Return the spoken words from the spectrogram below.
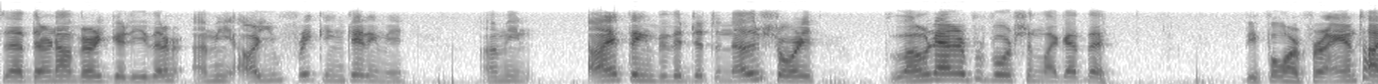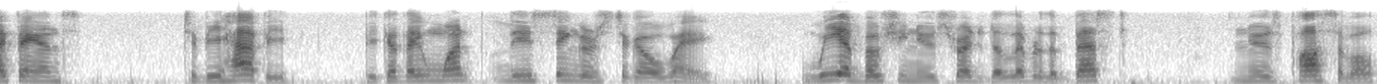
said they're not very good either. I mean, are you freaking kidding me? I mean, I think that it's just another story blown out of proportion like I said before for anti-fans to be happy because they want these singers to go away. We at Boshi News try to deliver the best news possible,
